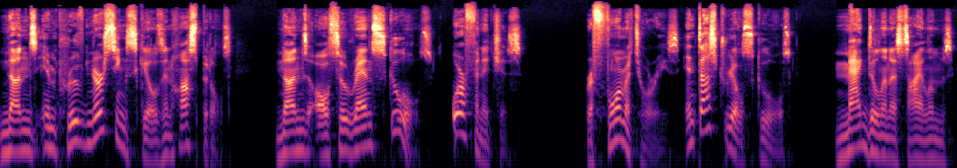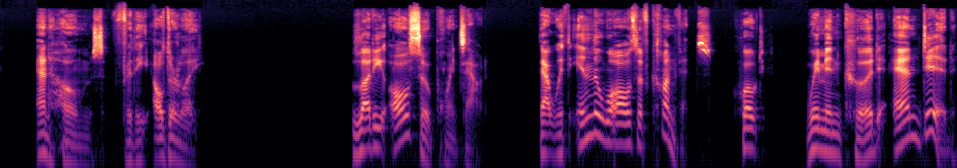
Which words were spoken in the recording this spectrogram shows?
Nuns improved nursing skills in hospitals. Nuns also ran schools, orphanages, reformatories, industrial schools, Magdalene asylums, and homes for the elderly. Luddy also points out that within the walls of convents, quote, women could and did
